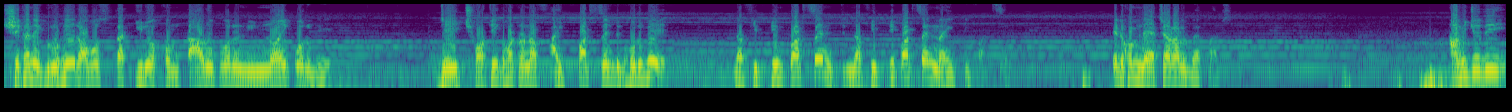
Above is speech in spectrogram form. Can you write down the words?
সেখানে গ্রহের অবস্থা কীরকম, তার উপর নির্ণয় করবে। যে এই ছটি ঘটনা ফাইভ পার্সেন্ট ঘটবে না ফিফটিন পার্সেন্ট না ফিফটি পার্সেন্ট না এইটি পার্সেন্ট এরকম ন্যাচারাল ব্যাপার। আমি যদি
